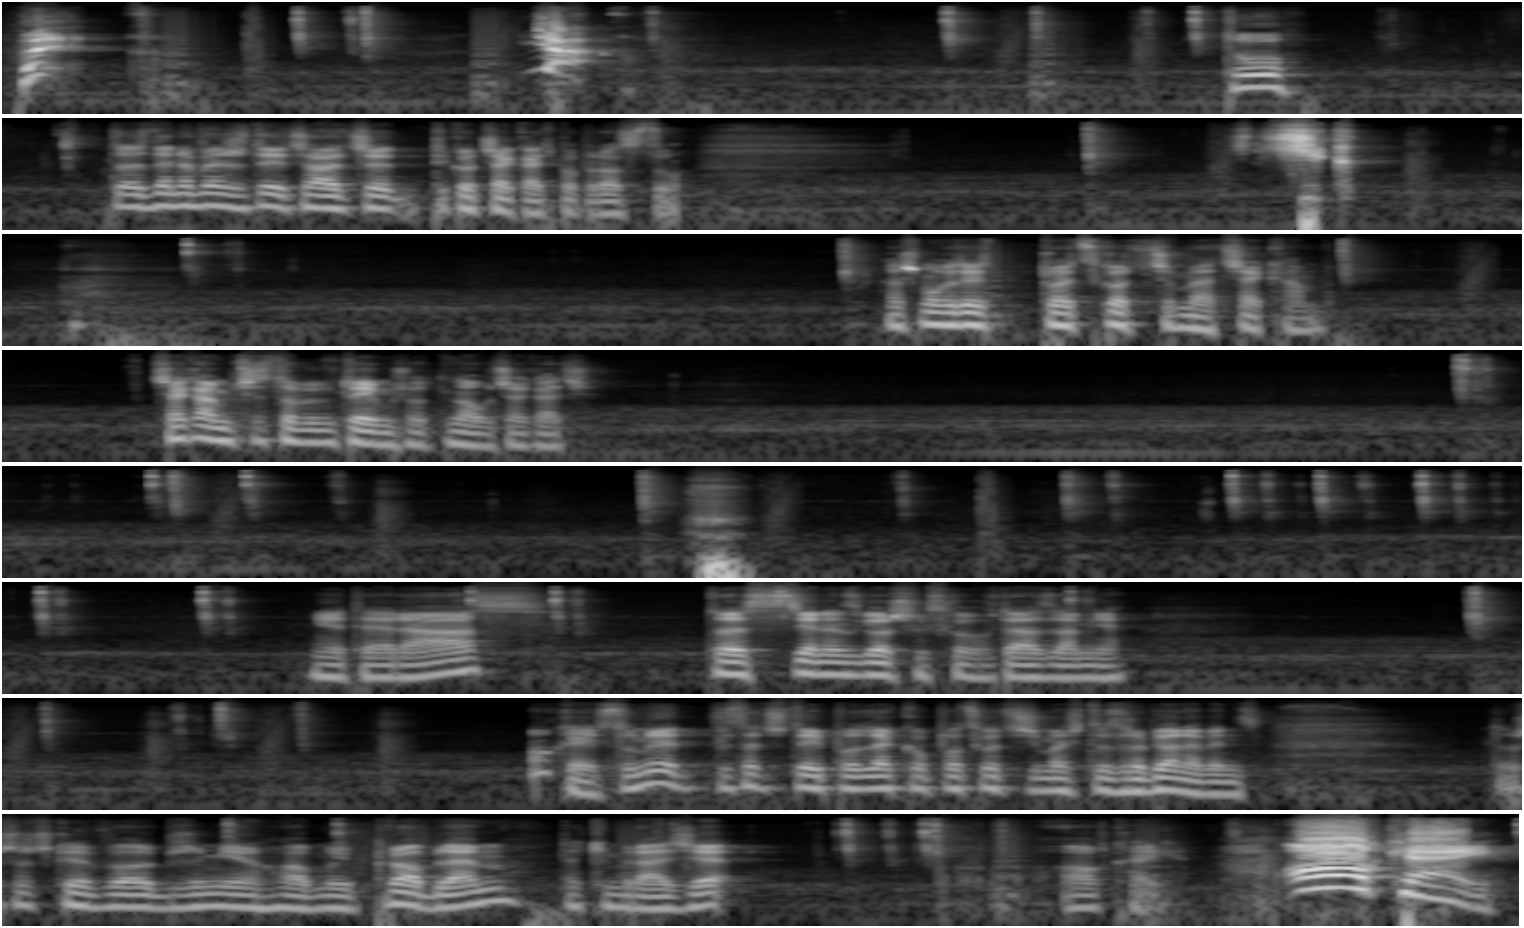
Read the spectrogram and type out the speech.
Okay. Ja! Tu. To jest denerwujące, że tutaj trzeba cze- tylko czekać po prostu. Cik! Aż mogę tutaj podskoczyć, czemu ja czekam. Czekam i to bym tutaj musiał znowu czekać. Nie teraz. To jest jeden z gorszych skoków teraz dla mnie. Okej, w sumie wystarczy tutaj lekko podskoczyć i macie to zrobione, więc troszeczkę wyolbrzymiłem chyba mój problem w takim razie. Okej. Okej!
